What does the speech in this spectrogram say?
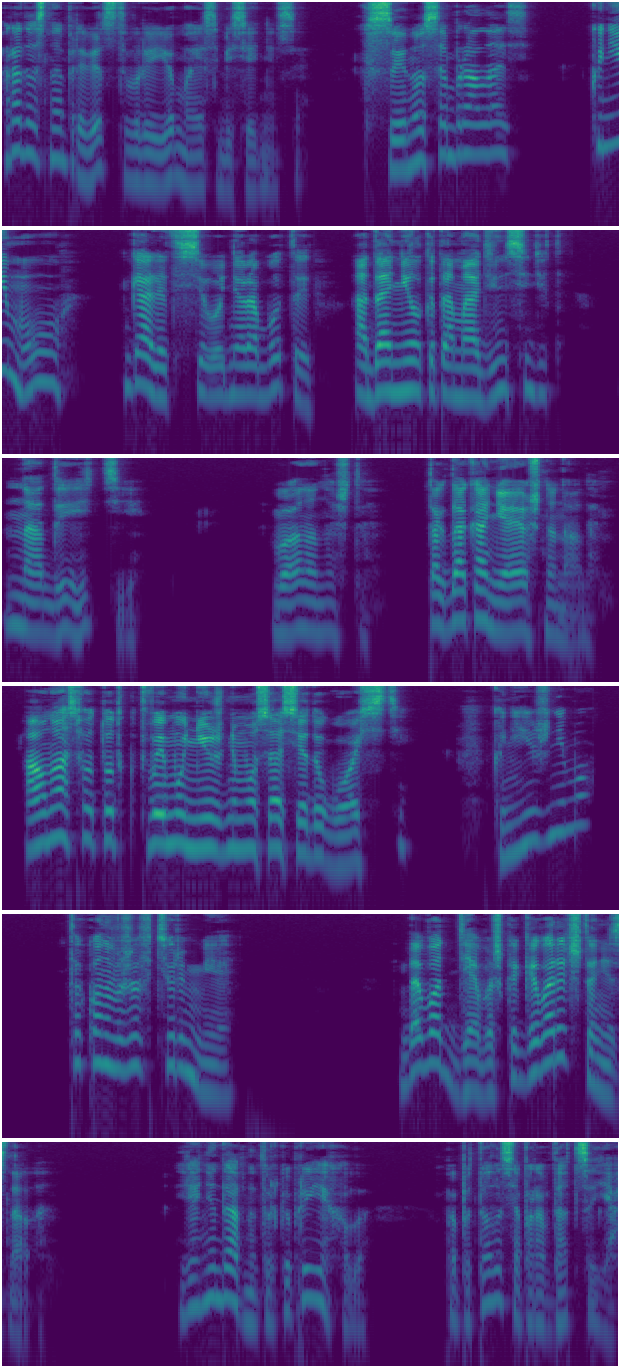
Радостно приветствовали ее мои собеседницы. «К сыну собралась?» «К нему. Галя сегодня работает, а Данилка там один сидит. Надо идти». «Вон оно что. Тогда, конечно, надо. А у нас вот тут к твоему нижнему соседу гости. К нижнему? Так он уже в тюрьме. Да вот девушка говорит, что не знала. Я недавно только приехала. Попыталась оправдаться я.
